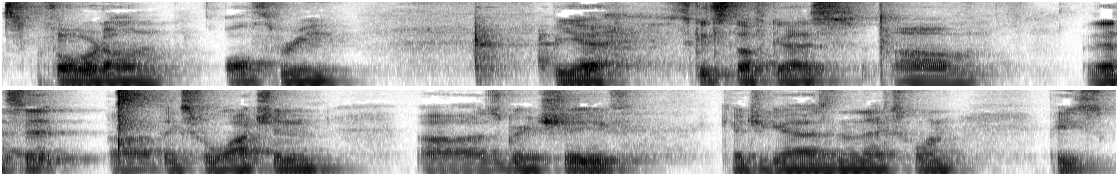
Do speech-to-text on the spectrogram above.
forward on all three. But yeah, it's good stuff, guys. Um, that's it. Uh, thanks for watching. Uh, it was a great shave. Catch you guys in the next one. Peace.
